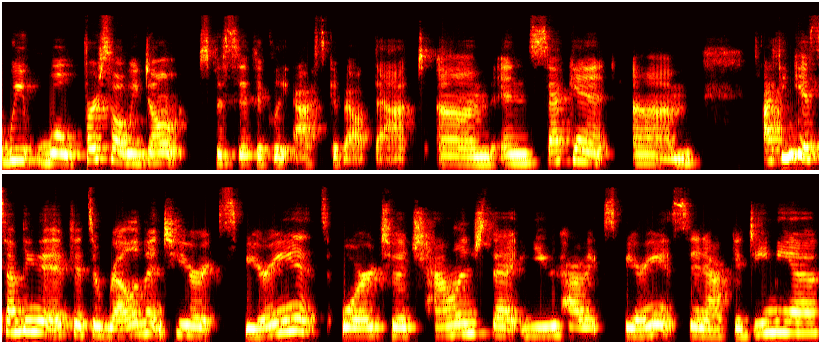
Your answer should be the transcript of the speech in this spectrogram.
we well first of all we don't specifically ask about that um, and second um, i think it's something that if it's relevant to your experience or to a challenge that you have experienced in academia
